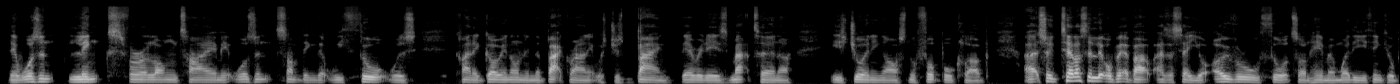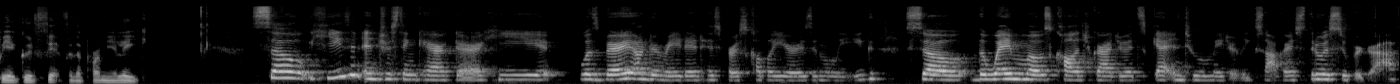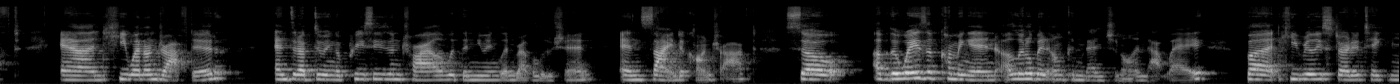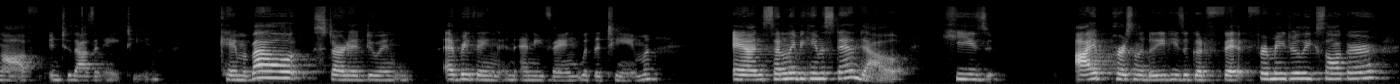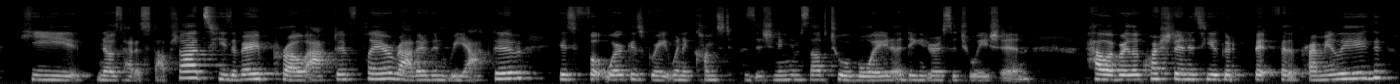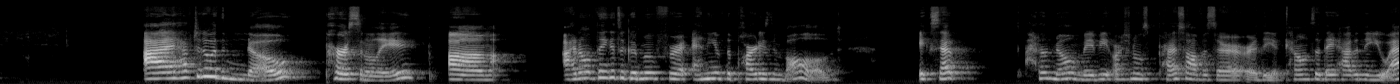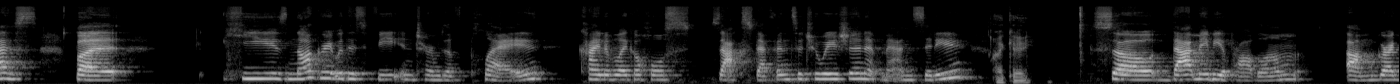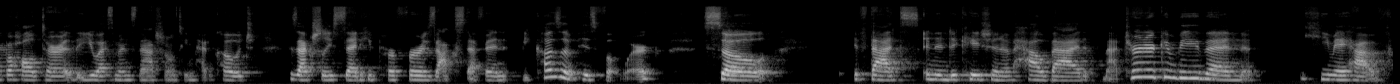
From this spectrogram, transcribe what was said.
There wasn't links for a long time. It wasn't something that we thought was kind of going on in the background. It was just bang, there it is. Matt Turner is joining Arsenal Football Club. Uh, so tell us a little bit about, as I say, your overall thoughts on him and whether you think he'll be a good fit for the Premier League. So he's an interesting character. He was very underrated his first couple years in the league. So the way most college graduates get into a Major League Soccer is through a super draft. And he went undrafted, ended up doing a preseason trial with the New England Revolution and signed a contract. So of the ways of coming in, a little bit unconventional in that way, but he really started taking off in 2018. Came about, started doing everything and anything with the team, and suddenly became a standout. He's, I personally believe he's a good fit for Major League Soccer. He knows how to stop shots. He's a very proactive player rather than reactive. His footwork is great when it comes to positioning himself to avoid a dangerous situation. However, the question is he a good fit for the Premier League? I have to go with no, personally. Um, I don't think it's a good move for any of the parties involved, except, I don't know, maybe Arsenal's press officer or the accounts that they have in the US. But he's not great with his feet in terms of play, kind of like a whole Zach Steffen situation at Man City. Okay. So that may be a problem. Um, Greg Berhalter, the U.S. men's national team head coach, has actually said he prefers Zach Steffen because of his footwork. So if that's an indication of how bad Matt Turner can be, then he may have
